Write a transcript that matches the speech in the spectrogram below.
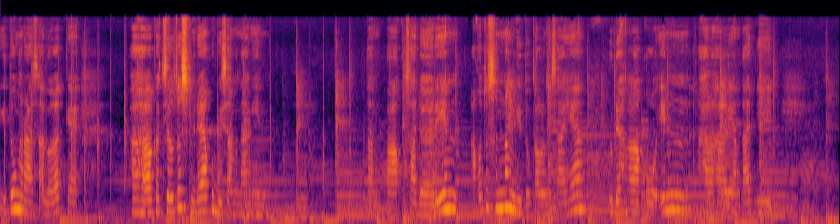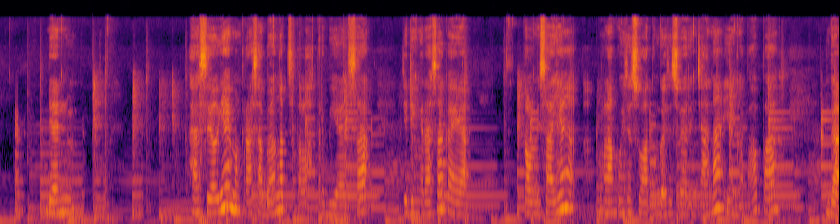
itu ngerasa banget kayak hal-hal kecil tuh sebenarnya aku bisa menangin tanpa aku sadarin aku tuh seneng gitu kalau misalnya udah ngelakuin hal-hal yang tadi. Dan hasilnya emang kerasa banget setelah terbiasa. Jadi ngerasa kayak kalau misalnya ngelakuin sesuatu nggak sesuai rencana ya nggak apa-apa. Nggak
